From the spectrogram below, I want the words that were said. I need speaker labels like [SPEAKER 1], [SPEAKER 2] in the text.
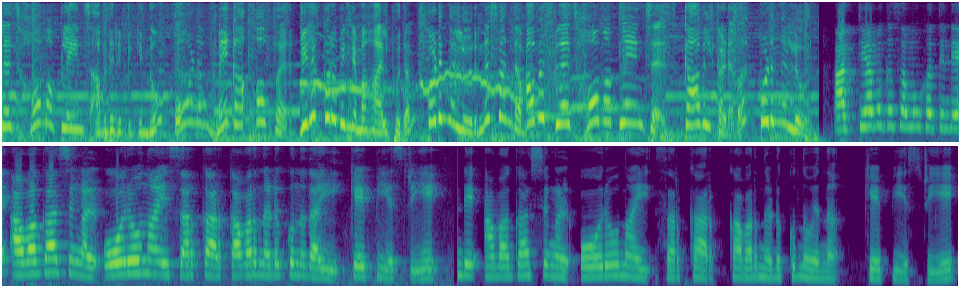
[SPEAKER 1] Plus home appliance അവതരിപ്പിക്കുന്നു. Onam mega offer വിലക്കുറവിന്റെ മഹാത്ഭുതം കൊടുങ്ങല്ലൂരിന് സ്വന്തം. അവർ plus home appliances Kavalkadavu Kodungallur.
[SPEAKER 2] അധ്യാപക സമൂഹത്തിന്റെ അവകാശങ്ങൾ ഓരോന്നായി സർക്കാർ കവർന്നെടുക്കുന്നതായി K P S T A. അവകാശങ്ങൾ ഓരോന്നായി സർക്കാർ കവർന്നെടുക്കുന്നുവെന്ന് K P S T A.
